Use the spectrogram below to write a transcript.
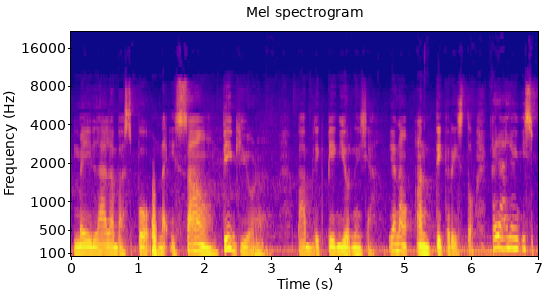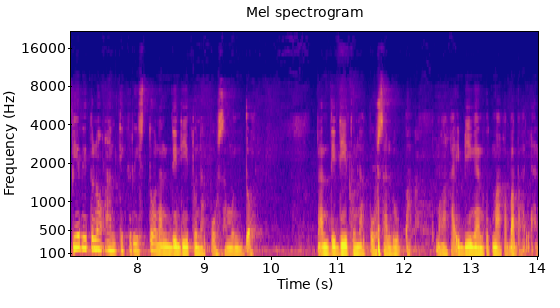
May lalabas po na isang figure, public figure ni siya. Yan ang Antikristo. Kaya yung espiritu ng Antikristo nandito na po sa mundo. Nandito na po sa lupa, mga kaibigan ko at mga kababayan.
